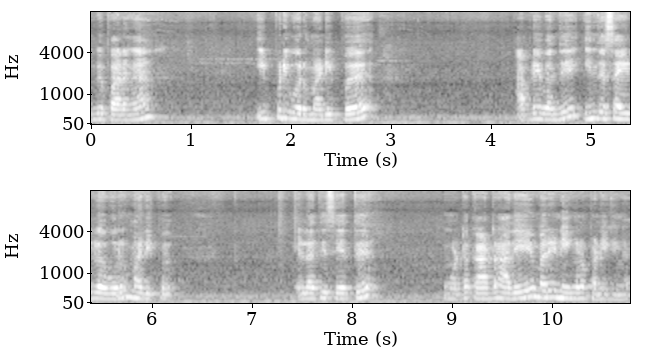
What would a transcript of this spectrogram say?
இப்போ பாருங்கள் இப்படி ஒரு மடிப்பு. அப்படியே வந்து இந்த சைடில் ஒரு மடிப்பு. எல்லாத்தையும் சேர்த்து உங்கள்கிட்ட காட்டுறேன். அதே மாதிரி நீங்களும் பண்ணிக்கோங்க.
